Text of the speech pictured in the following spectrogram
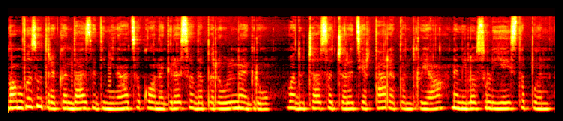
V-am văzut trecând azi de dimineață cu o negresă de pe râul negru. Vă ducea să cereți iertare pentru ea, nemilosul ei stăpân.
